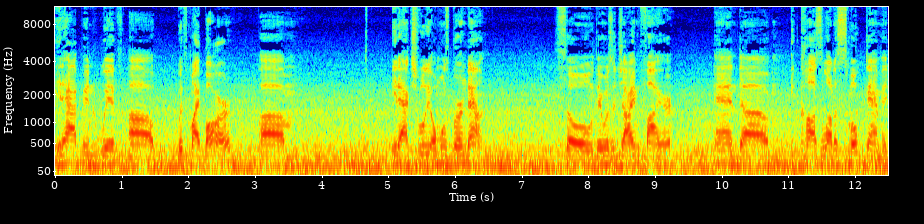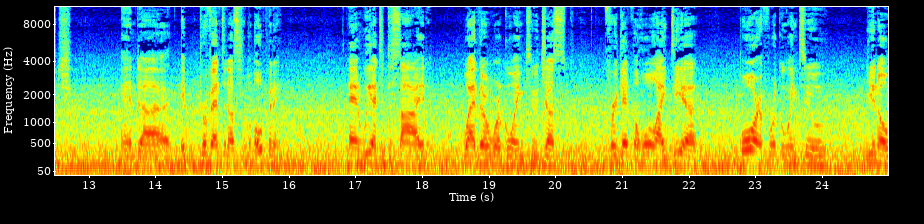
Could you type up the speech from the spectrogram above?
it happened with uh, with my bar. Um, it actually almost burned down. So there was a giant fire, and um, it caused a lot of smoke damage, and uh, it prevented us from opening. And we had to decide whether we're going to just forget the whole idea, or if we're going to, you know,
